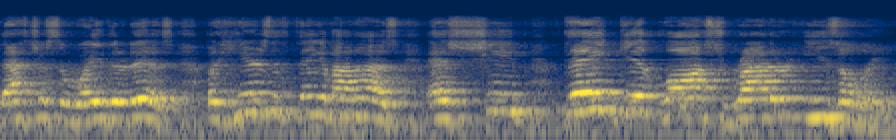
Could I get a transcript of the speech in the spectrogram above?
That's just the way that it is. But here's the thing about us as sheep, they get lost rather easily.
